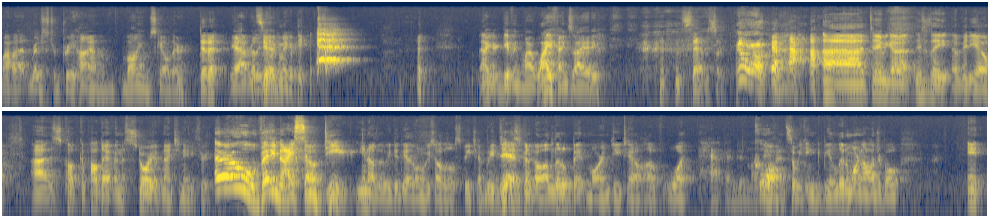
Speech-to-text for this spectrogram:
wow, that registered pretty high on the volume scale there. Did it? Yeah, it really Let's see if we can make a peek. Now you're giving my wife anxiety. Sorry. uh, today we got a, this is a, a video. Uh, this is called Kapil Dev and the Story of 1983. Oh, very nice so, indeed. You know that we did the other one. We saw a little speech. At We did. This is going to go a little bit more in detail of what happened in like, the Cool. event, so we can be a little more knowledgeable. It,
